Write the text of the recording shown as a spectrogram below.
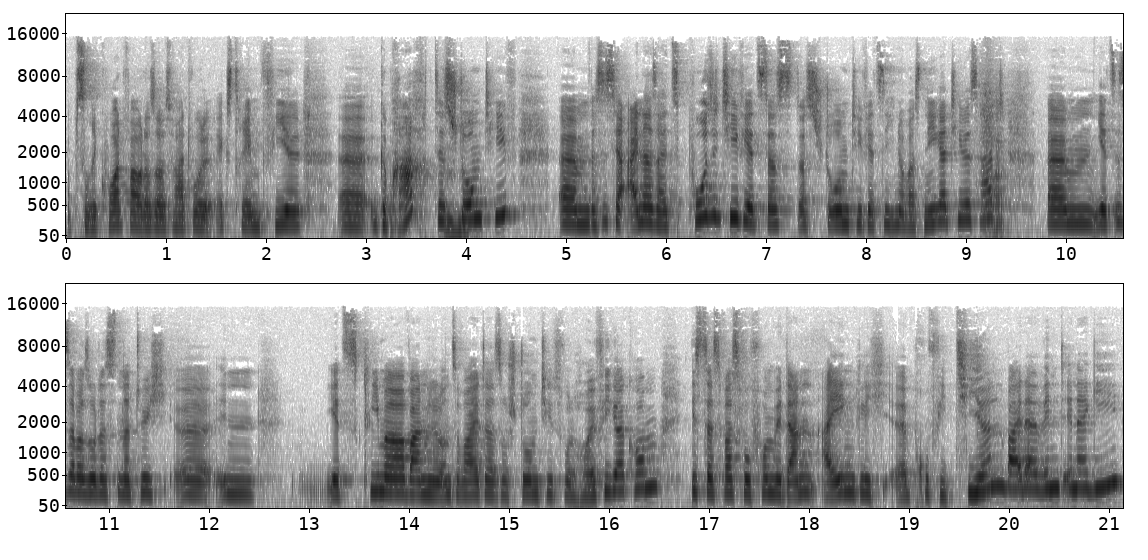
ob es ein Rekord war oder so, es hat wohl extrem viel äh, gebracht, das mhm. Sturmtief. Ähm, das ist ja einerseits positiv, jetzt, dass das Sturmtief jetzt nicht nur was Negatives hat. Ähm, jetzt ist aber so, dass natürlich äh, in jetzt Klimawandel und so weiter, so Sturmtiefs wohl häufiger kommen. Ist das was, wovon wir dann eigentlich äh, profitieren bei der Windenergie?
